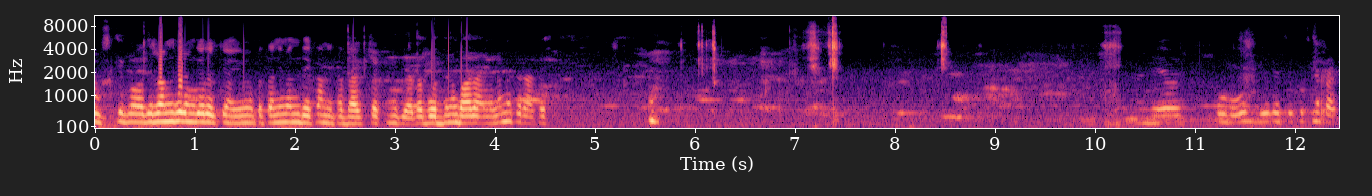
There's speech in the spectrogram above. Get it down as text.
उसके बाद रंग बिरंगे लेके आई हूँ। पता नहीं, मैंने देखा नहीं था बैग चेक नहीं किया था। बहुत दिनों बाद आई हूँ ना मैं कराटे ओहो, ये कैसे, किसने पैक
